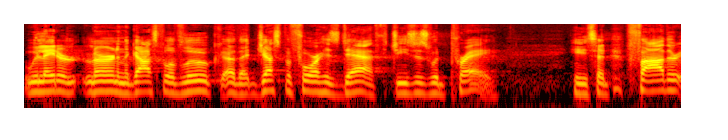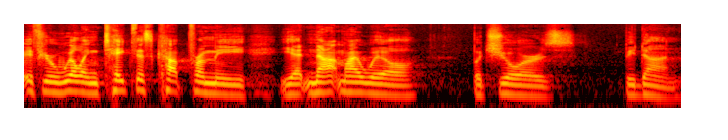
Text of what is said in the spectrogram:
We later learn in the Gospel of Luke uh, that just before his death, Jesus would pray. He said, Father, if you're willing, take this cup from me, yet not my will, but yours be done.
